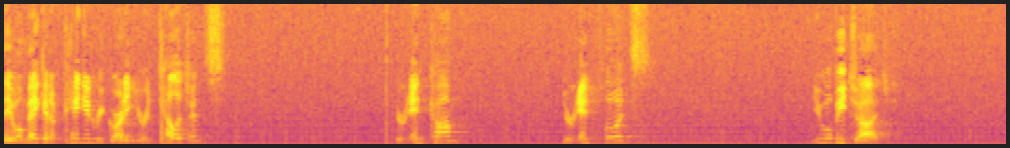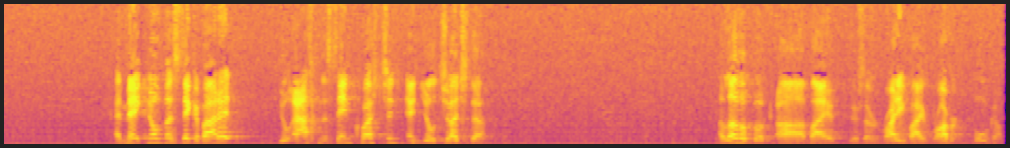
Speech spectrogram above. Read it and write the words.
They will make an opinion regarding your intelligence, your income, your influence. You will be judged. And make no mistake about it, you'll ask them the same question and you'll judge them. I love a book uh, by, there's a writing by Robert Fulghum.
